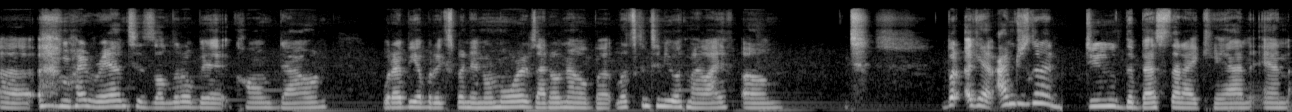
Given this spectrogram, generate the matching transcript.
Uh, my rant is a little bit calmed down. Would I be able to explain in normal words? I don't know, but let's continue with my life. Um, but again, I'm just gonna do the best that I can, and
